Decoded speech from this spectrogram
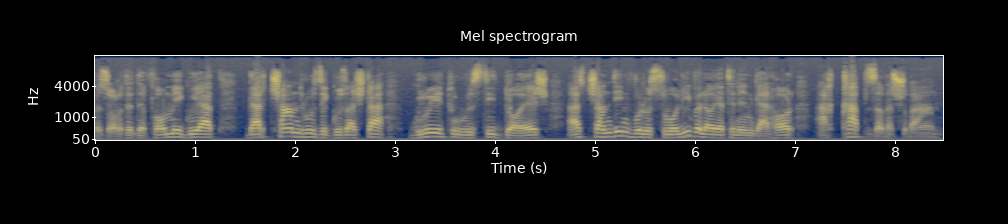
وزارت دفاع می‌گوید در چند روز گذشته گروه تروریستی داعش از چندین ولسوالی ولایت ننگرهار عقب زده شدهاند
